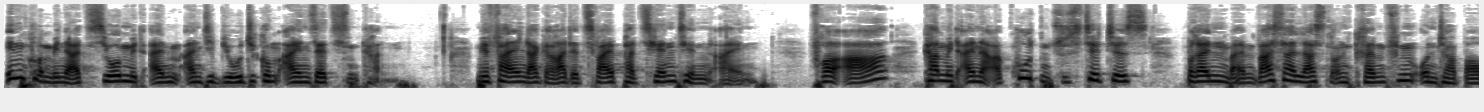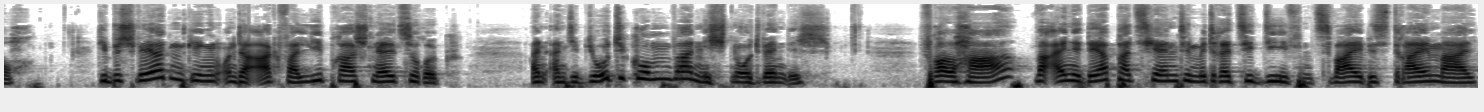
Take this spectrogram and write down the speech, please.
in Kombination mit einem Antibiotikum einsetzen kann. Mir fallen da gerade zwei Patientinnen ein. Frau A kam mit einer akuten Zystitis, Brennen beim Wasserlassen und Krämpfen im Unterbauch. Die Beschwerden gingen unter Aqualibra schnell zurück. Ein Antibiotikum war nicht notwendig. Frau H. war eine der Patienten mit Rezidiven zwei bis dreimal,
